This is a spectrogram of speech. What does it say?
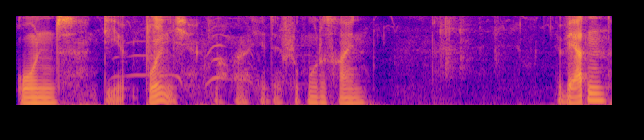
Und die Bullen, ich mach mal hier den Flugmodus rein, werden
